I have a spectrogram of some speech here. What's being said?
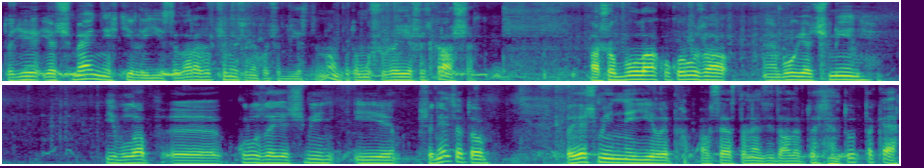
Тоді ячмень не хотіли їсти, зараз пшеницю не хочуть їсти. Ну, тому що вже є щось краще. А щоб була кукуруза, був ячмінь, і була б е, кукуруза, ячмінь і пшениця, то, то ячмінь не їли б, а все остальне з'їдали б. Тобто тут таке,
